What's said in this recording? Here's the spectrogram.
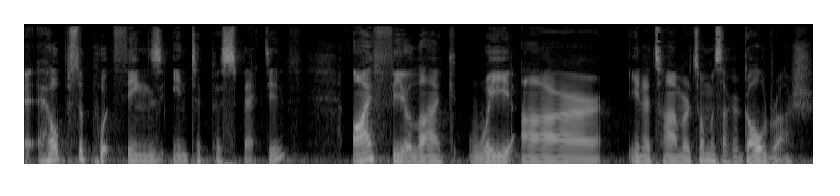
it helps to put things into perspective. I feel like we are in a time where it's almost like a gold rush.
